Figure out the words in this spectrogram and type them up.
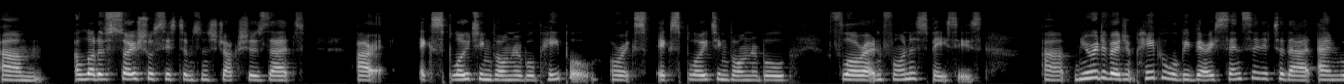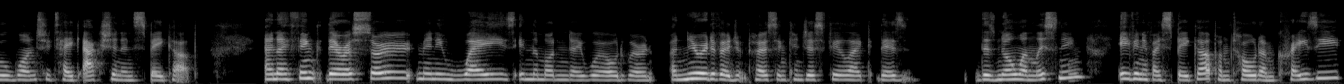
um, a lot of social systems and structures that are exploiting vulnerable people or ex- exploiting vulnerable flora and fauna species uh, neurodivergent people will be very sensitive to that and will want to take action and speak up. And I think there are so many ways in the modern day world where a neurodivergent person can just feel like there's there's no one listening. Even if I speak up, I'm told I'm crazy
